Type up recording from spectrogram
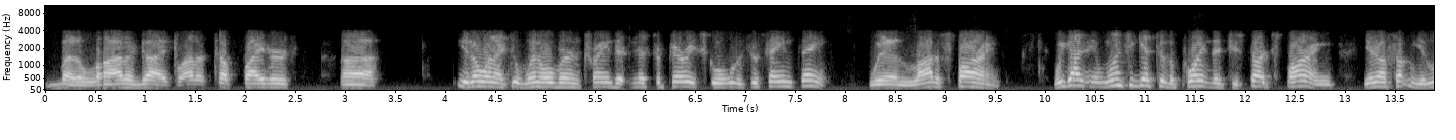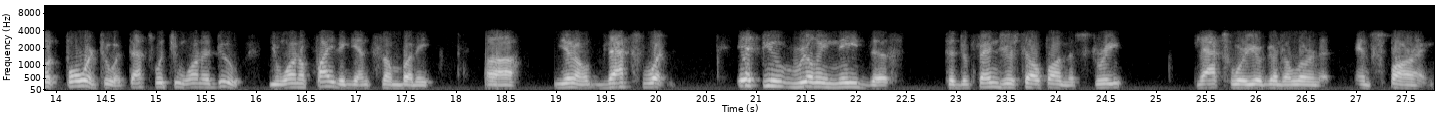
but a lot of guys, a lot of tough fighters. Uh, you know, when I went over and trained at Mr. Perry School, it's the same thing. With a lot of sparring. We got once you get to the point that you start sparring, you know something you look forward to it. That's what you want to do. You want to fight against somebody. Uh, you know, that's what. If you really need this to defend yourself on the street, that's where you're going to learn it in sparring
